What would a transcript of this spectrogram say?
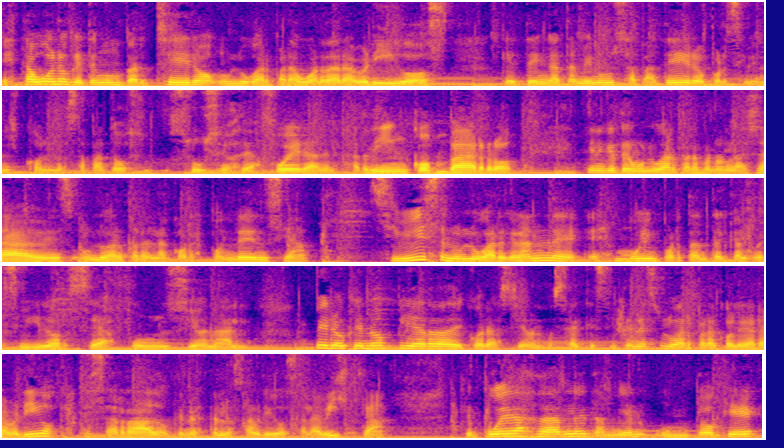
Está bueno que tenga un perchero, un lugar para guardar abrigos, que tenga también un zapatero por si venís con los zapatos sucios de afuera, del jardín, con barro. Tiene que tener un lugar para poner las llaves, un lugar para la correspondencia. Si vivís en un lugar grande, es muy importante que el recibidor sea funcional, pero que no pierda decoración. O sea, que si tenés un lugar para colgar abrigos, que esté cerrado, que no estén los abrigos a la vista. Que puedas darle también un toque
